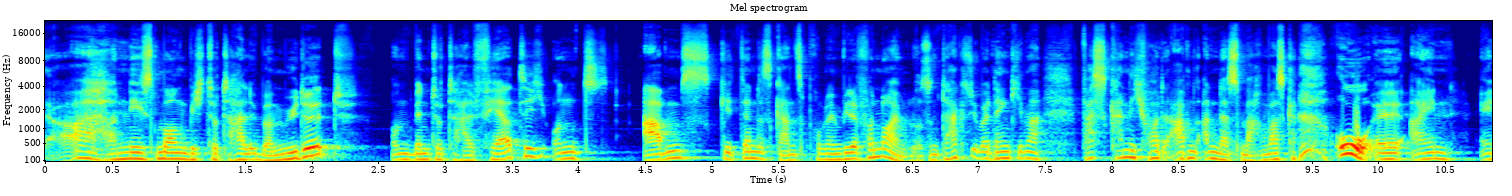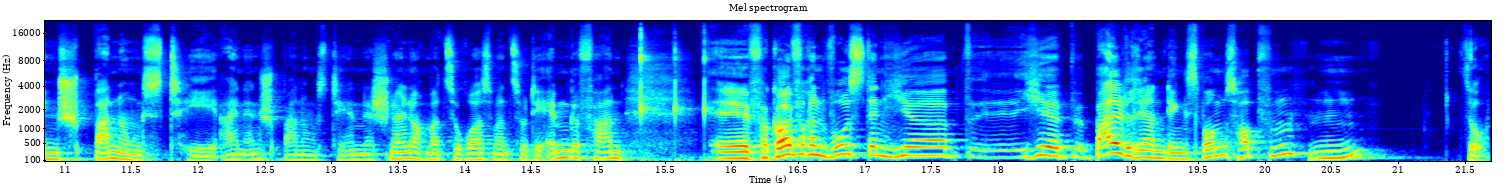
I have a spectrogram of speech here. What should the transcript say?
Ja, und nächsten Morgen bin ich total übermüdet und bin total fertig und abends geht dann das ganze Problem wieder von neuem los. Und tagsüber denke ich immer, was kann ich heute Abend anders machen? Was kann, oh, äh, ein Entspannungstee, ein Entspannungstee. Und schnell nochmal zu Rossmann zur DM gefahren. Äh, Verkäuferin, wo ist denn hier, hier Baldrian-Dingsbums, Hopfen? Mhm. So.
